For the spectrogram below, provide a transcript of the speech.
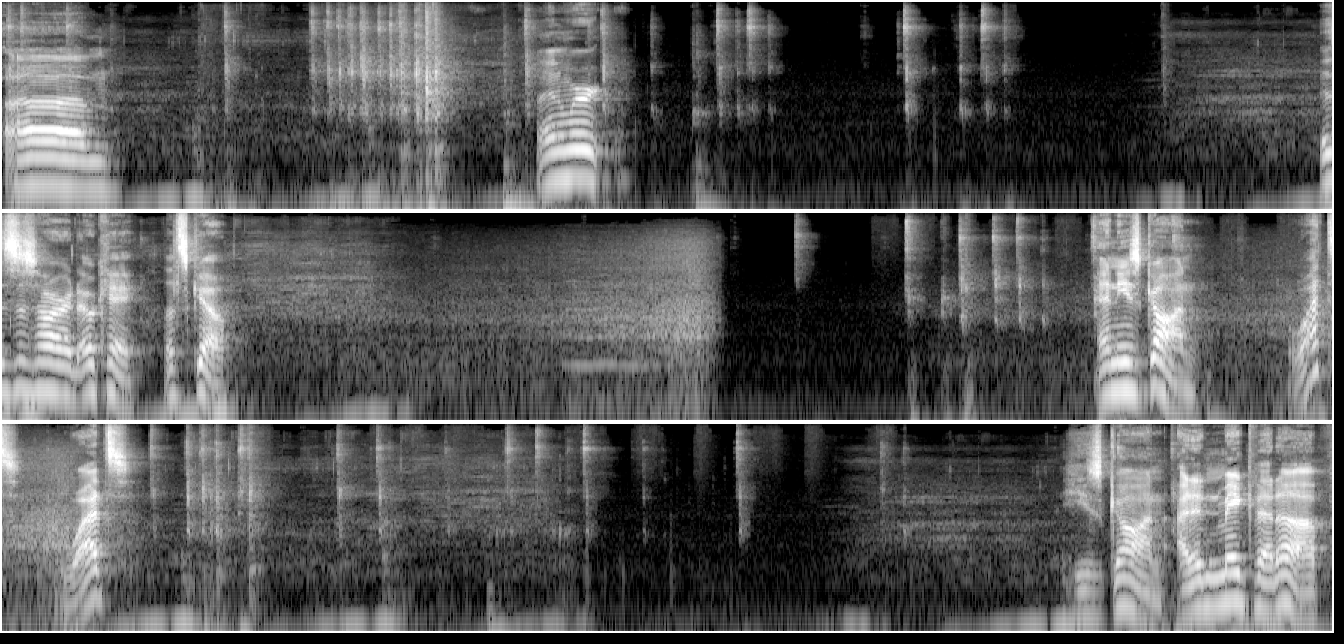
Um. And we're... This is hard. Okay, let's go. And he's gone. What? What? He's gone. I didn't make that up.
